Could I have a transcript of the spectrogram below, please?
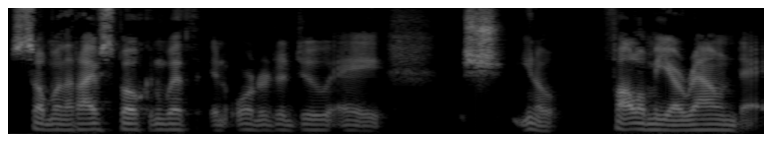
someone that I've spoken with in order to do a, you know, follow me around day,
